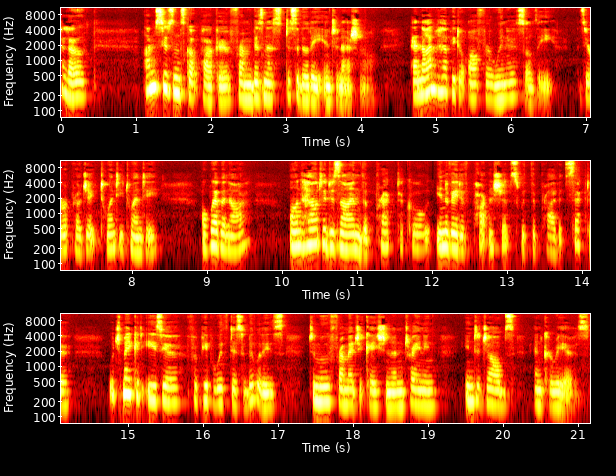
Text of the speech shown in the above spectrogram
Hello, I'm Susan Scott Parker from Business Disability International, and I'm happy to offer winners of the Zero Project 2020 a webinar on how to design the practical, innovative partnerships with the private sector which make it easier for people with disabilities to move from education and training into jobs and careers.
